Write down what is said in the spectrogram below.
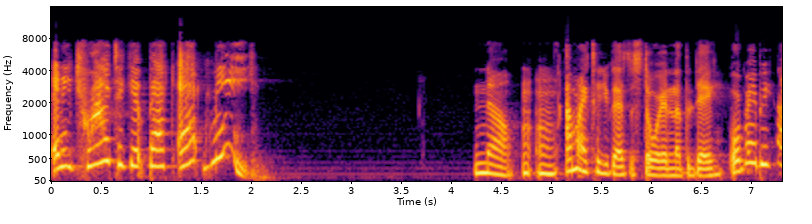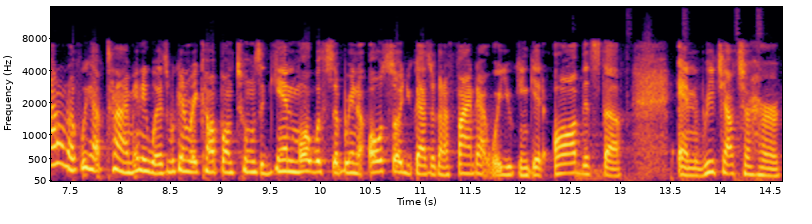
And he tried to get back at me. No, mm-mm. I might tell you guys the story another day, or maybe I don't know if we have time. Anyways, we're gonna come up on tunes again, more with Sabrina. Also, you guys are gonna find out where you can get all this stuff, and reach out to her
